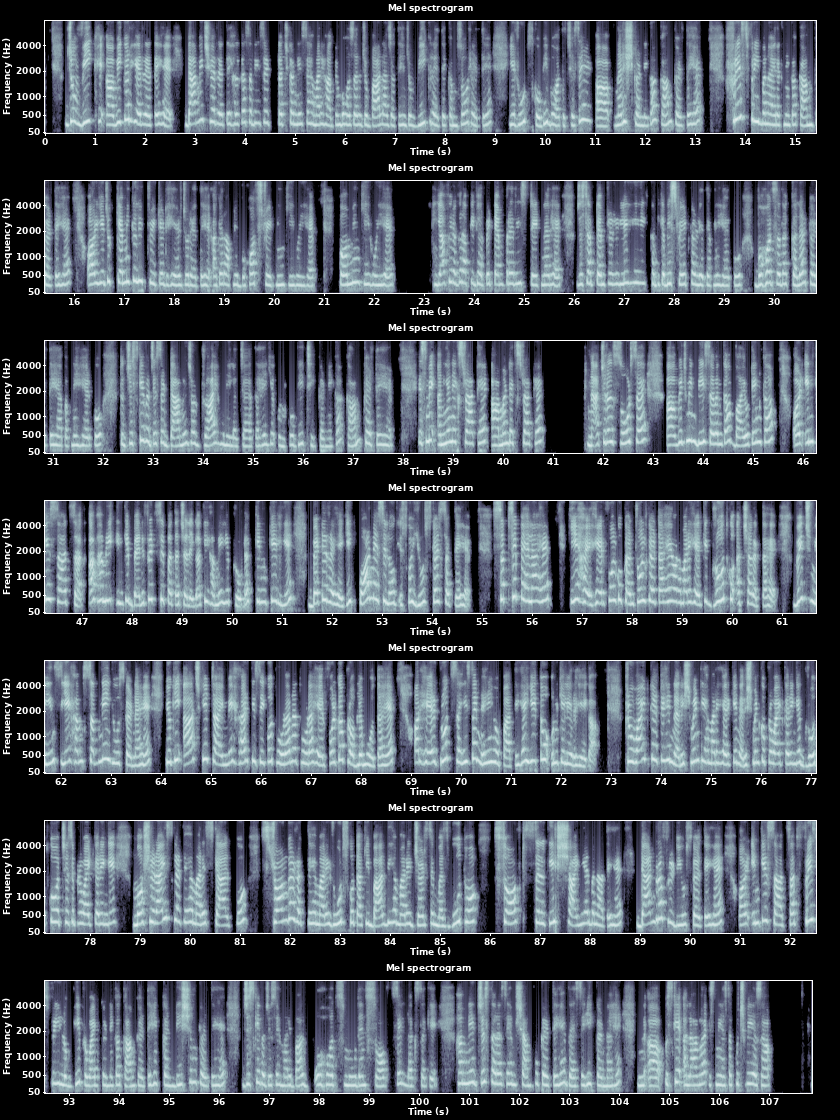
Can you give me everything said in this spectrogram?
जो वीक वीकर हेयर रहते हैं डैमेज हेयर रहते हैं हल्का सभी से टच करने से हमारे हाथ में बहुत सारे जो बाल आ जाते हैं जो वीक रहते हैं कमजोर रहते हैं ये रूट्स को भी बहुत अच्छे से नरिश करने का का काम करते हैं फ्रिज फ्री बनाए रखने का काम करते हैं और ये जो केमिकली ट्रीटेड हेयर जो रहते हैं अगर आपने बहुत स्ट्रेटनिंग की हुई है पर्मिंग की हुई है या फिर अगर आपके घर पे टेम्परेरी स्ट्रेटनर है जिससे आप टेम्परेरीली ही कभी कभी स्ट्रेट कर लेते हैं अपने हेयर को बहुत ज्यादा कलर करते हैं आप अपने हेयर को तो जिसके वजह से डैमेज और ड्राई होने लग जाता है ये उनको भी ठीक करने का काम करते हैं इसमें अनियन एक्सट्रैक्ट है आमंड एक्सट्रैक्ट है नेचुरल सोर्स है विटामिन बी सेवन का बायोटिन का और इनके साथ साथ अब हमें इनके बेनिफिट से पता चलेगा कि हमें ये प्रोडक्ट किन के लिए बेटर रहेगी कौन ऐसे लोग इसको यूज कर सकते हैं सबसे पहला है कि ये हेयर फॉल को कंट्रोल करता है और हमारे हेयर के ग्रोथ को अच्छा रखता है विच मीन्स ये हम सबने यूज करना है क्योंकि आज के टाइम में हर किसी को थोड़ा ना थोड़ा हेयर फॉल का प्रॉब्लम होता है और हेयर ग्रोथ सही से नहीं हो पाती है ये तो उनके लिए रहेगा प्रोवाइड करते हैं नरिशमेंट ये हमारे हेयर के नरिशमेंट को प्रोवाइड करेंगे ग्रोथ को अच्छे से प्रोवाइड करेंगे मॉइस्चराइज करते हैं हमारे स्कैल्प को स्ट्रॉन्गर रखते हैं हमारे रूट्स को ताकि बाल भी हमारे जड़ से मजबूत हो सॉफ्ट सिल्की शाइनियर बनाते हैं डैंड्रफ रिड्यूस करते हैं और इनके साथ साथ फ्रिज फ्री लुक भी प्रोवाइड करने का काम करते हैं कंडीशन करते हैं जिसके वजह से हमारे बाल बहुत स्मूथ एंड सॉफ्ट से लग सके हमने जिस तरह से हम शैम्पू करते हैं वैसे ही करना है आ, उसके अलावा इसमें ऐसा कुछ भी ऐसा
